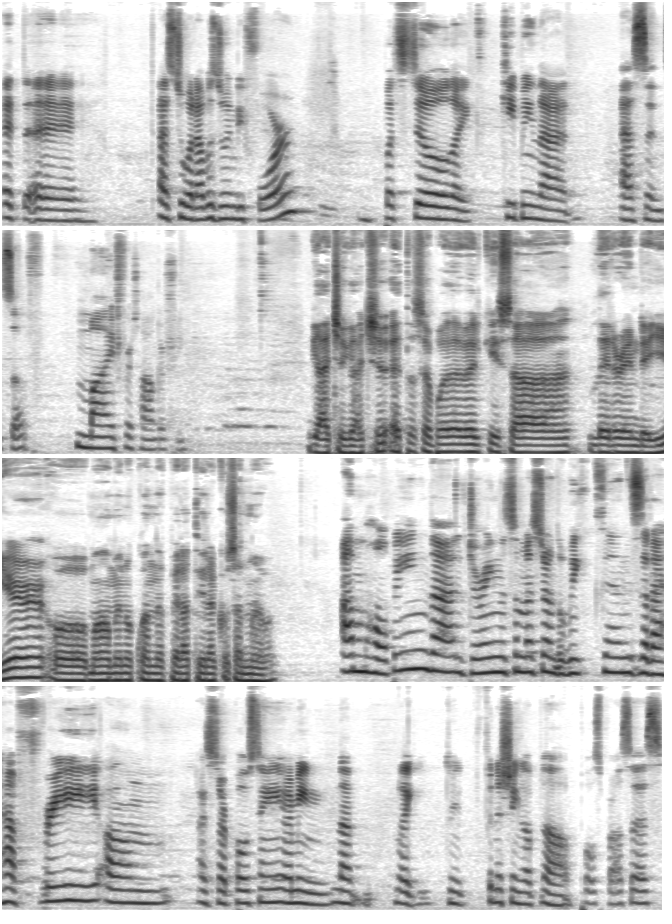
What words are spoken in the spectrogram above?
at uh, as to what I was doing before, but still like keeping that essence of my photography. Gotcha, gotcha. ¿Esto se puede ver quizá later in the year o más o menos cuando esperas tirar cosas nuevas? I'm hoping that during the semester the weekends that I have free, um, I start posting. I mean, not like finishing up the post process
